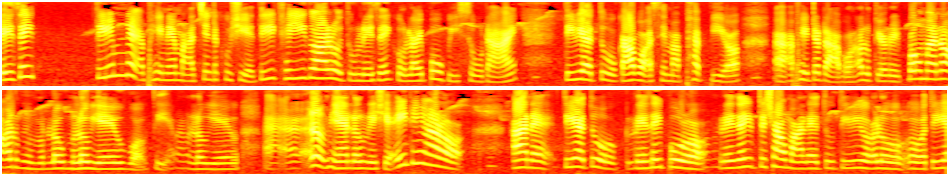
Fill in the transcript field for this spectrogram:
လေစိတ် တီးနဲ့အဖေနဲ့မှာအချင်းတစ်ခုရှိရတီးခရီးသွားလို့သူလေစိတ်ကိုလိုက်ပို့ပြီးဆိုတိုင်းတီးရသူ့ကိုကားပေါ်အစင်မှာဖတ်ပြီးတော့အဖေတက်တာပေါ့နော်အဲ့လိုပြောလို့ပုံမှန်တော့အဲ့လိုမျိုးမလုပ်မလုပ်ရဲဘူးပေါ့တီးမလုပ်ရဲဘူးအဲ့လိုအမြဲလုပ်လို့ရှိရင်အိမ်တင်းကတော့အားနဲ့တီးရသူ့ကိုလေစိတ်ပို့တော့လေစိတ်တစ်ချောင်းမှာလဲသူတီးကိုအဲ့လိုဟိုတီးရ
